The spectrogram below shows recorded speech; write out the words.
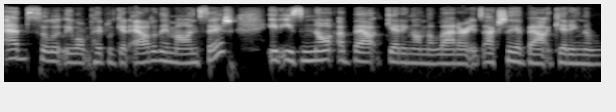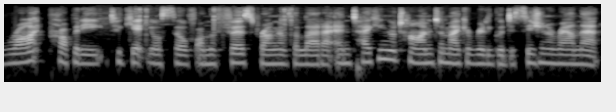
absolutely want people to get out of their mindset. It is not about getting on the ladder, it's actually about getting the right property to get yourself on the first rung of the ladder and taking your time to make a really good decision around that.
